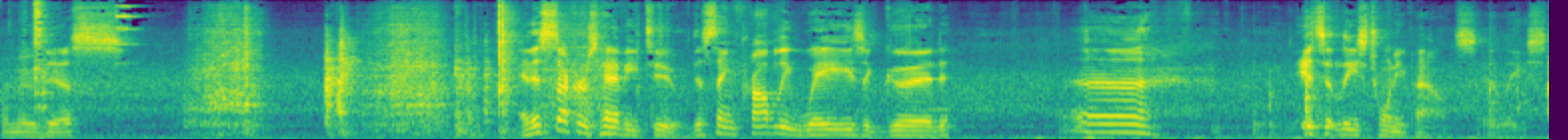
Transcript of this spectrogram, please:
remove this. And this sucker's heavy too. This thing probably weighs a good, uh, it's at least 20 pounds, at least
